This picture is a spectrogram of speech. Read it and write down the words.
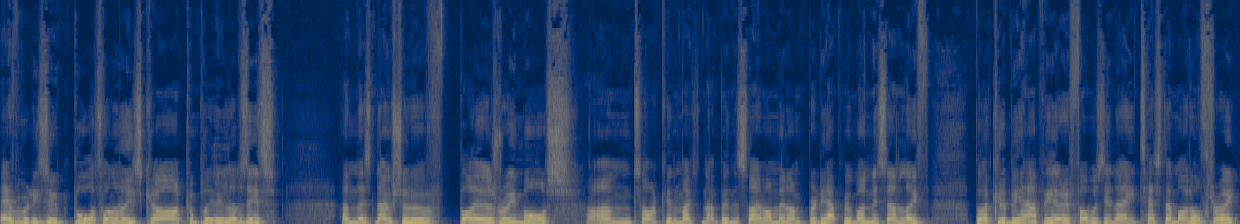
Everybody who bought one of these cars completely loves it. And there's no sort of buyer's remorse. And I can imagine that being the same. I mean, I'm pretty happy with my Nissan Leaf, but I could be happier if I was in a Tesla Model 3.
